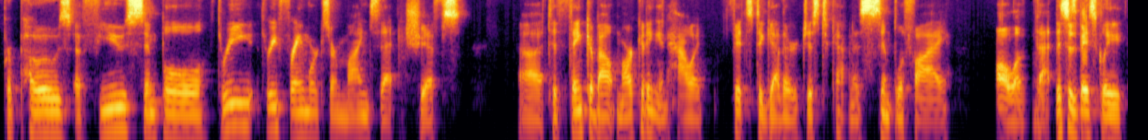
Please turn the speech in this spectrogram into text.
propose a few simple three three frameworks or mindset shifts uh, to think about marketing and how it fits together just to kind of simplify all of that. This is basically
